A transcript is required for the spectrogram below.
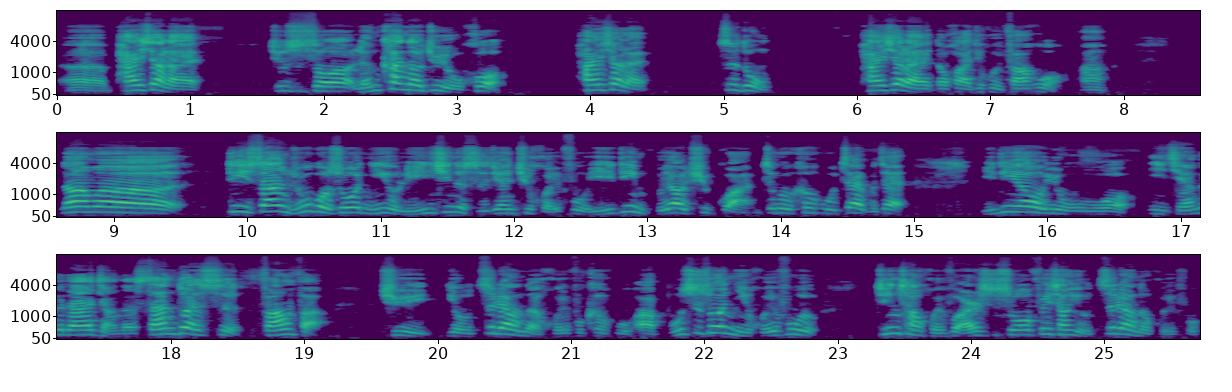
呃，拍下来，就是说能看到就有货，拍下来，自动拍下来的话就会发货啊。那么第三，如果说你有零星的时间去回复，一定不要去管这个客户在不在，一定要用我以前跟大家讲的三段式方法。去有质量的回复客户啊，不是说你回复经常回复，而是说非常有质量的回复。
